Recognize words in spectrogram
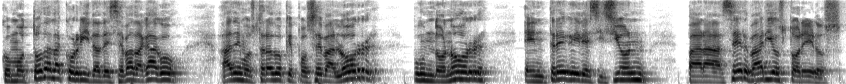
como toda la corrida de Cebada Gago, ha demostrado que posee valor, pundonor, entrega y decisión para hacer varios toreros.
